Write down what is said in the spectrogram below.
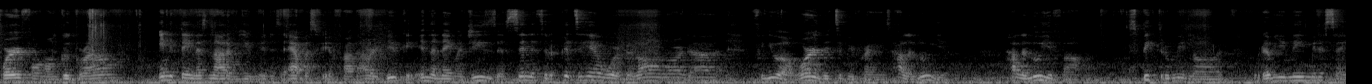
word fall on good ground anything that's not of you in this atmosphere, Father. I rebuke it in the name of Jesus and send it to the pits of hell where it belongs, Lord God, for you are worthy to be praised. Hallelujah. Hallelujah, Father. Speak through me, Lord. Whatever you need me to say.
